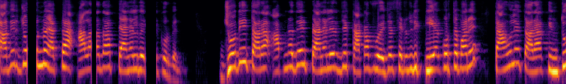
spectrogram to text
তাদের জন্য একটা আলাদা প্যানেল বের করবেন। যদি তারা আপনাদের প্যানেলের যে কাট অফ রয়েছে সেটা যদি ক্লিয়ার করতে পারে, তাহলে তারা কিন্তু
